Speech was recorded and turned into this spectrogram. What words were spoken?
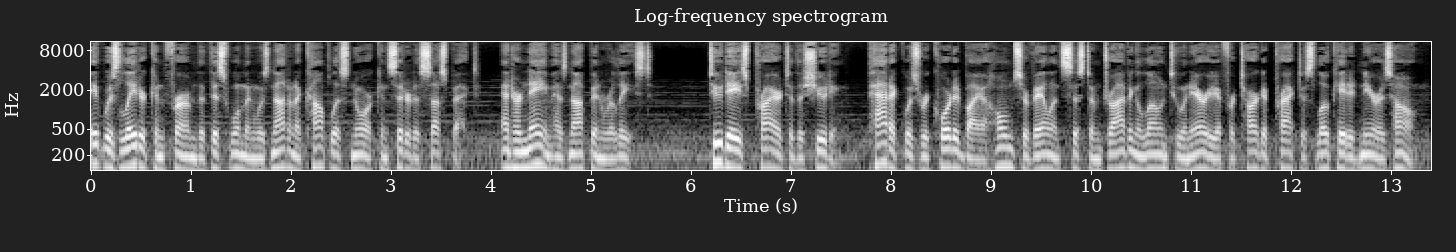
It was later confirmed that this woman was not an accomplice nor considered a suspect, and her name has not been released. Two days prior to the shooting, Paddock was recorded by a home surveillance system driving alone to an area for target practice located near his home.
